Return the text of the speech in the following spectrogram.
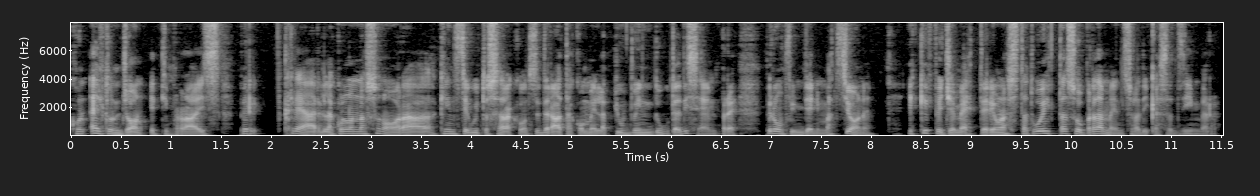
con Elton John e Tim Rice per creare la colonna sonora che in seguito sarà considerata come la più venduta di sempre per un film di animazione e che fece mettere una statuetta sopra la mensola di casa Zimmer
